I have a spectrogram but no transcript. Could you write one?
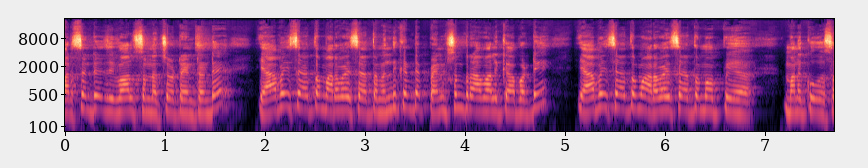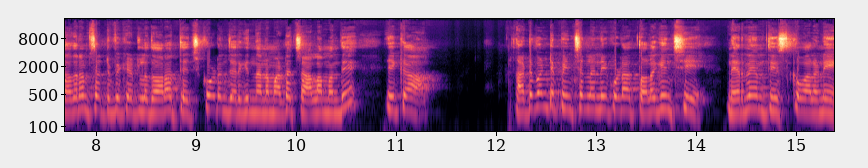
పర్సంటేజ్ ఇవ్వాల్సి ఉన్న చోట ఏంటంటే యాభై శాతం అరవై శాతం. ఎందుకంటే పెన్షన్ రావాలి కాబట్టి యాభై శాతం అరవై శాతం మనకు సదరం సర్టిఫికెట్ల ద్వారా తెచ్చుకోవడం జరిగిందన్నమాట చాలామంది. ఇక అటువంటి పింఛన్లన్నీ కూడా తొలగించి నిర్ణయం తీసుకోవాలని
